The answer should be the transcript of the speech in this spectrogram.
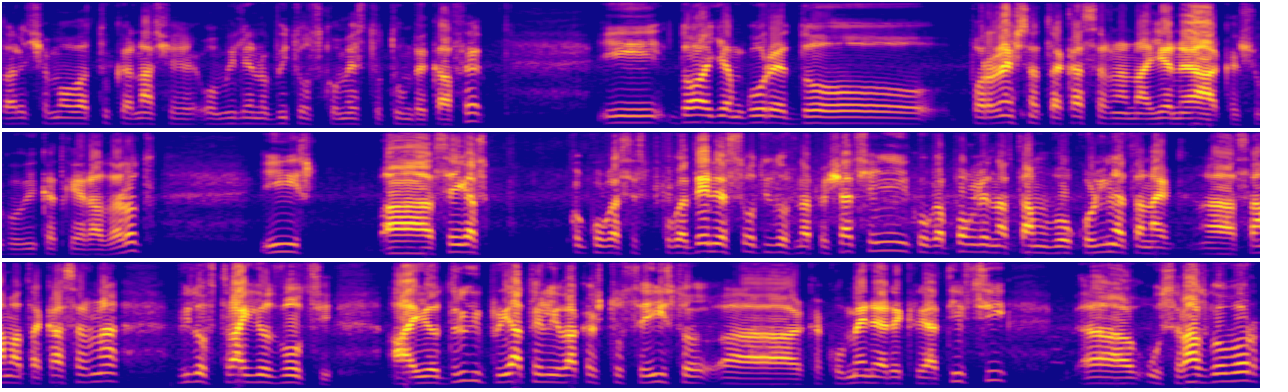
да речем ова тука наше омилено битолско место Тумбе кафе. И доаѓам горе до поранешната касарна на ЈНА, кај што го викат кај радарот. И а сега кога се кога денес отидов на пешачење и кога погледнав таму во околината на а, самата касарна, видов траги од волци. А и од други пријатели вака што се исто а, како мене рекреативци, ус разговор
